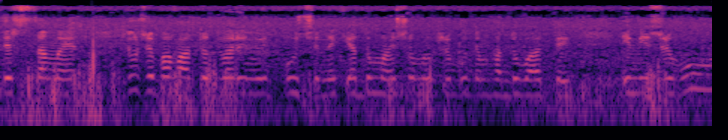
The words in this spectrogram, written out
те ж саме. Дуже багато тварин відпущених. Я думаю, що ми вже будемо годувати і Міживу,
